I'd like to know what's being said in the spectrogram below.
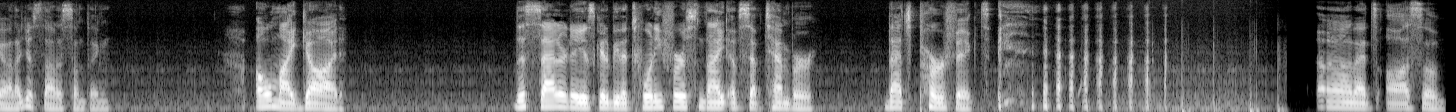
On, I just thought of something. Oh my god. This Saturday is going to be the 21st night of September. That's perfect. oh, that's awesome.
